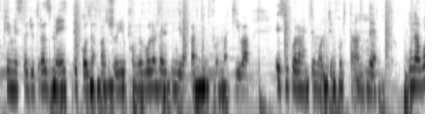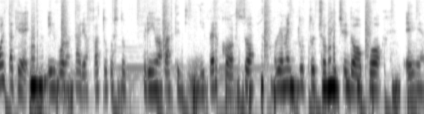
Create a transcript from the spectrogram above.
che messaggio trasmette, cosa faccio io come volontario, quindi la parte informativa è sicuramente molto importante. Mm-hmm. Una volta che il volontario ha fatto questa prima parte di, di, percorso, ovviamente tutto ciò che c'è dopo eh,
